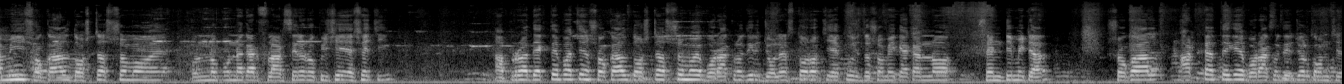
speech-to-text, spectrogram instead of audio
আমি সকাল দশটার সময় অন্নপূর্ণাঘাট ফ্লাড সেলের অফিসে এসেছি। আপনারা দেখতে পাচ্ছেন সকাল দশটার সময় বরাক নদীর জলের স্তর হচ্ছে একুশ দশমিক একান্ন সেন্টিমিটার। সকাল আটটা থেকে বরাক নদীর জল কমছে।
